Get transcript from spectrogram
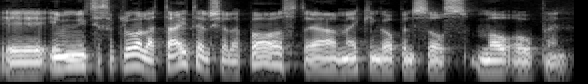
אה, אם תסתכלו על ה title של הפוסט, היה Making Open Source More Open.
